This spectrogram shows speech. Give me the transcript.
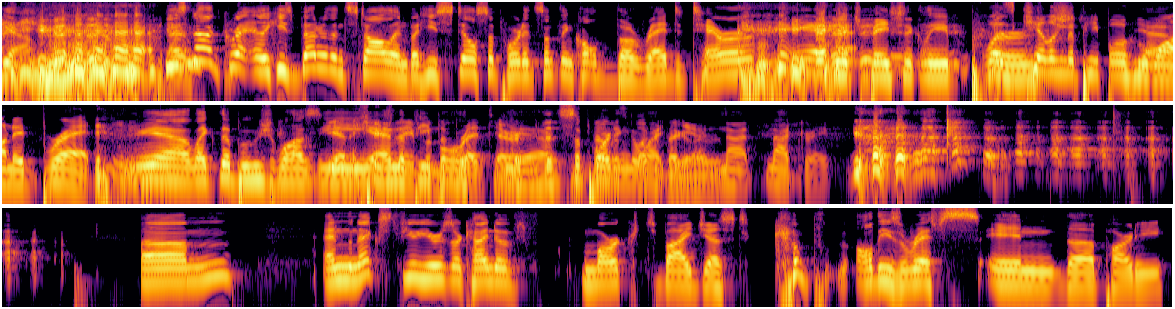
Yeah. he's not great. Like he's better than Stalin, but he still supported something called the Red Terror, which basically Was killing the people who Yeah. wanted bread. Yeah, like the bourgeoisie Yeah, they changed and the the name from the people Red Terror. yeah, That's the supporting the white. fucking Yeah, not not great. um, and the next few years are kind of marked by just compl- all these rifts in the party,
